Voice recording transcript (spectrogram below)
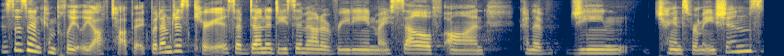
this isn't completely off topic, but I'm just curious. I've done a decent amount of reading myself on kind of gene transformations.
